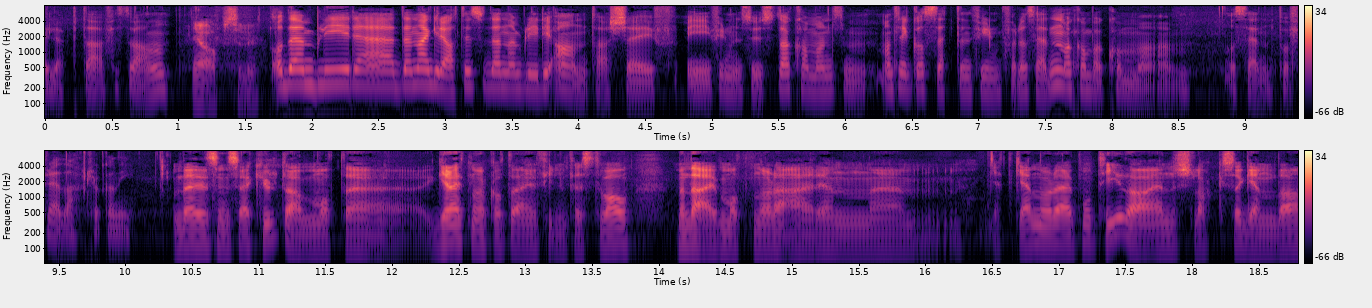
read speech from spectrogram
i løpet av festivalen. Ja, absolutt. Og den, blir, eh, den er gratis, og den blir i annen etasje i, i Filmens hus. Da kan man, liksom, man trenger ikke å sette en film for å se den, man kan bare komme og, og se den på fredag klokka ni. Det syns jeg er kult. da, på en måte. Greit nok at det er en filmfestival, men det er jo på en måte når det er en eh, vet ikke jeg, når det er måte tid, da, en slags agenda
